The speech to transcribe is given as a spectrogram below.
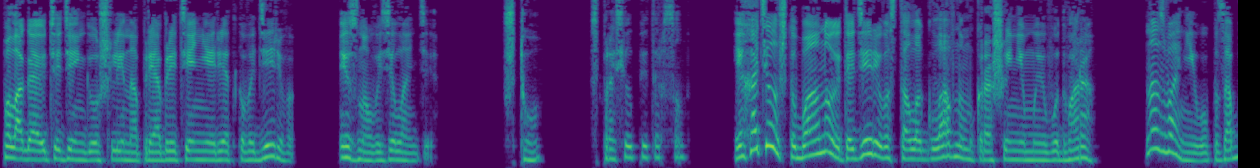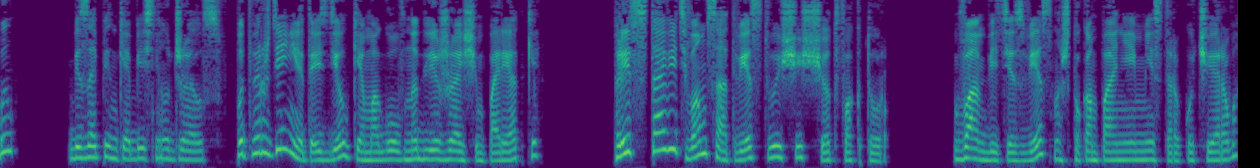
«Полагаю, эти деньги ушли на приобретение редкого дерева из Новой Зеландии». «Что?» — спросил Питерсон. «Я хотел, чтобы оно, это дерево, стало главным украшением моего двора. Название его позабыл, без запинки объяснил Джайлз. В подтверждение этой сделки я могу в надлежащем порядке представить вам соответствующий счет-фактуру. Вам ведь известно, что компания мистера Кучерова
